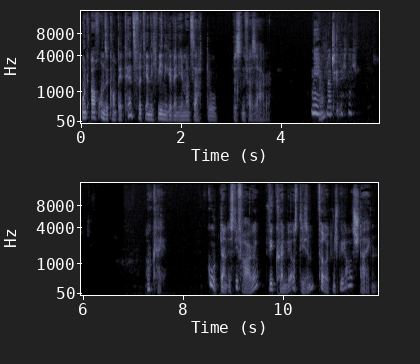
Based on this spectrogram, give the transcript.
Und auch unsere Kompetenz wird ja nicht weniger, wenn jemand sagt, du bist ein Versager. Nee, ja? natürlich nicht. Okay. Gut, dann ist die Frage, wie können wir aus diesem verrückten Spiel aussteigen?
